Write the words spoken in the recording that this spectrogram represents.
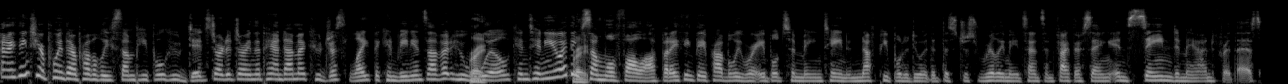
And I think to your point, there are probably some people who did start it during the pandemic who just like the convenience of it, who Right. will continue. I think Right. some will fall off, but I think they probably were able to maintain enough people to do it that this just really made sense. In fact, they're saying insane demand for this.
